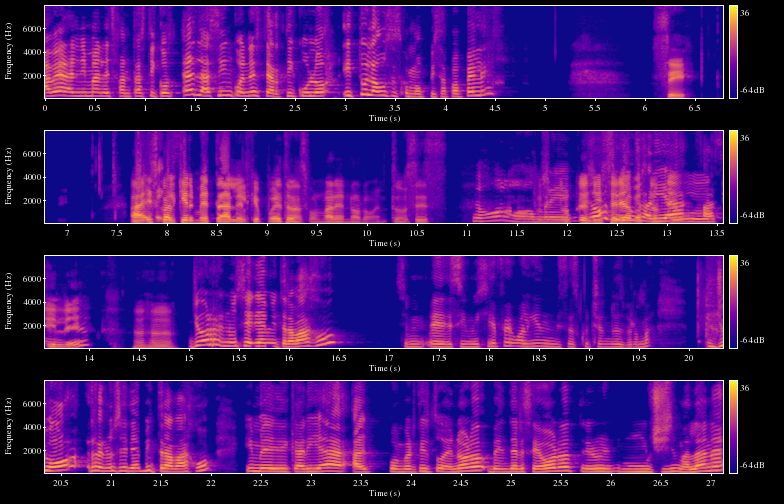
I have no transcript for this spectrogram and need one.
a ver, animales fantásticos, es la 5 en este artículo y tú la usas como pisapapeles. Sí. Ah, es Ex- cualquier metal el que puede transformar en oro. Entonces, No, pues, hombre. creo que Yo sí sería bastante fácil. ¿eh? Ajá. Yo renunciaría a mi trabajo. Si, eh, si mi jefe o alguien me está escuchando es broma. Yo renunciaría a mi trabajo y me dedicaría a convertir todo en oro, venderse oro, tener muchísima lana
